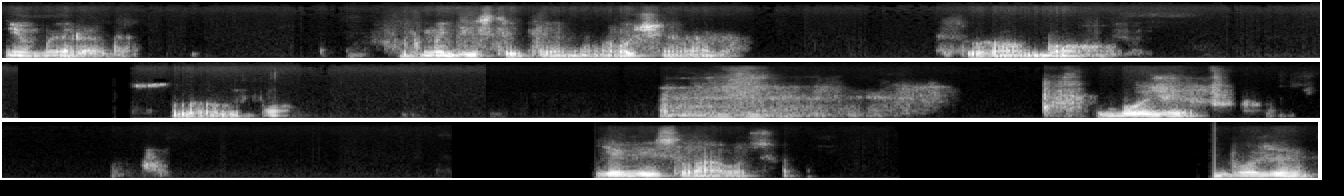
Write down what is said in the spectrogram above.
И мы рады. Мы действительно очень рады. Слава Богу. Боже, яви славу свою. Боже,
